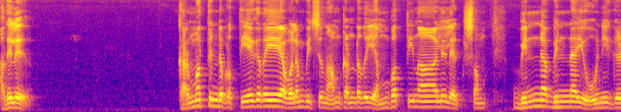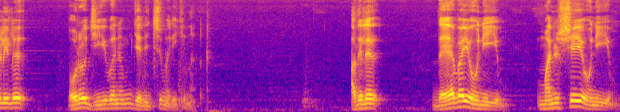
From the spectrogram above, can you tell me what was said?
അതിൽ കർമ്മത്തിന്റെ പ്രത്യേകതയെ അവലംബിച്ച് നാം കണ്ടത് എൺപത്തിനാല് ലക്ഷം ഭിന്ന ഭിന്ന യോനികളിൽ ഓരോ ജീവനും ജനിച്ച് മരിക്കുന്നുണ്ട്. അതിൽ ദേവയോനിയും മനുഷ്യയോനിയും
